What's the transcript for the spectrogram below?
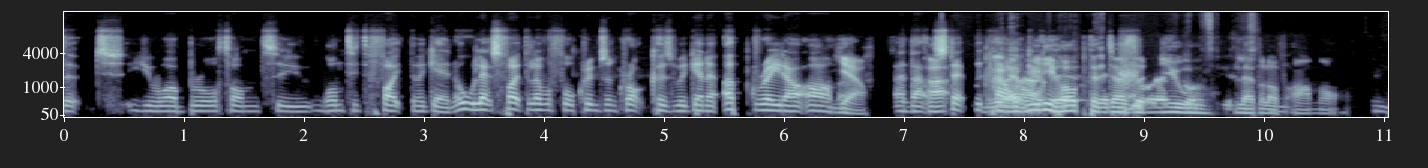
that you are brought on to wanted to fight them again. Oh, let's fight the level four Crimson Croc because we're going to upgrade our armor, yeah, and that'll Uh, step the Yeah, I really the- hope that there's a new level of armor Mm.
